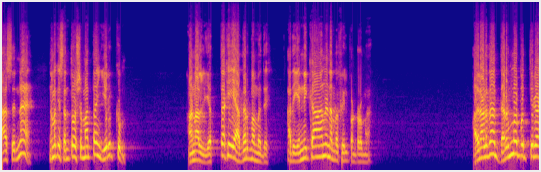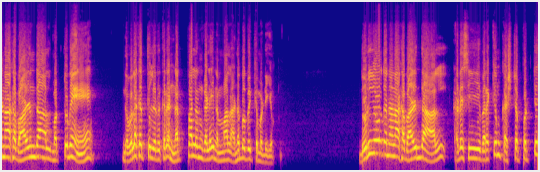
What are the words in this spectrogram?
காசுன்னா நமக்கு சந்தோஷமா தான் இருக்கும். ஆனால் எத்தகைய அதர்மம் அது? அது என்னைக்கான்னு நம்ம ஃபீல் பண்றோமா? அதனாலதான் தர்மபுத்திரனாக வாழ்ந்தால் மட்டுமே இந்த உலகத்தில் இருக்கிற நற்பலன்களை நம்மால் அனுபவிக்க முடியும். துரியோதனனாக வாழ்ந்தால் கடைசி வரைக்கும் கஷ்டப்பட்டு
